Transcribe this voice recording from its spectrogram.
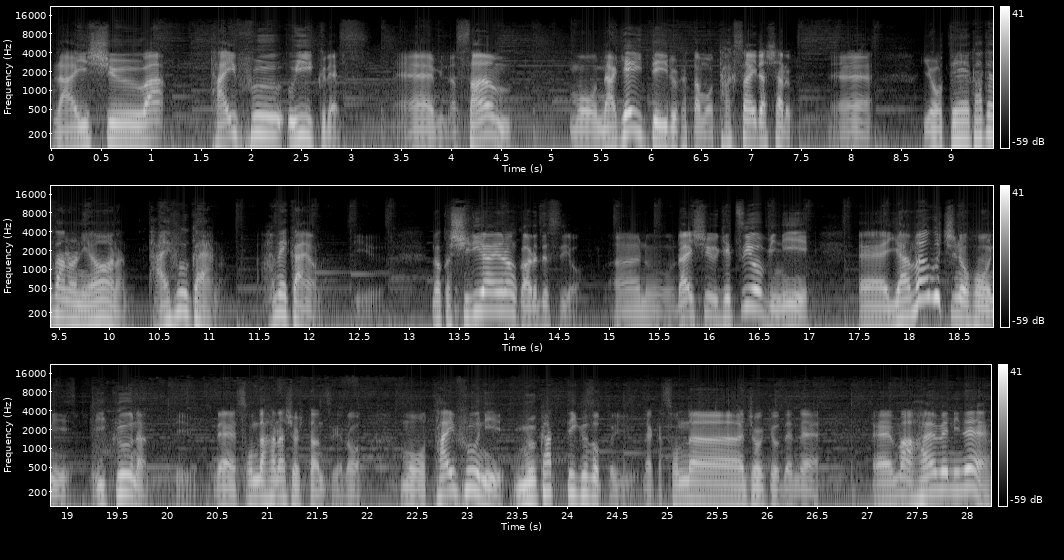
来週は台風ウィークです、ね、皆さんもう嘆いている方もたくさんいらっしゃる。ね予定立てたのによ、なん台風かよ、な雨かよ、なんていう。なんか知り合いなんかあれですよ。あの、来週月曜日に、えー山口の方に行くなんていう、ね、そんな話をしたんですけど、もう台風に向かっていくぞという、なんかそんな状況でね、えーまあ早めにね、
